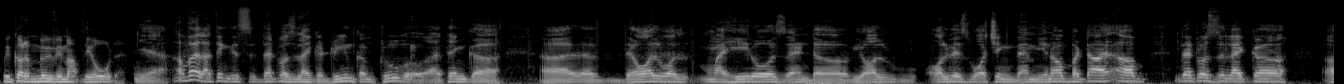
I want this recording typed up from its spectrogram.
we've got to move him up the order." Yeah. Uh, well, I think this that was like a dream come true. I think uh, uh, they all was my heroes, and uh, we all always watching them, you know. But I uh, that was like. Uh,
